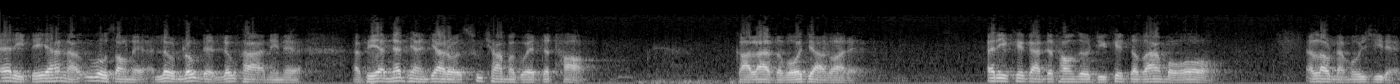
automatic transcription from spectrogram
အဲ့ဒီတရားနာဥပုသ်ဆောင်တဲ့အလုတ်လုတ်တဲ့လောက်ခအနေနဲ့အဖေကနှက်ပြန်ကြတော့ဆုချမကွယ်တထောင်ကာလသဘောကျသွားတယ်အဲ့ဒီခေတ်ကတထောင်ဆိုဒီခေတ်တသန်းပေါ့အဲ့လောက်တမိုးရှိတယ်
